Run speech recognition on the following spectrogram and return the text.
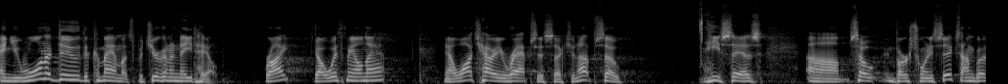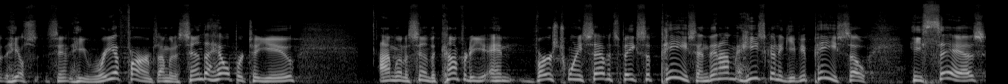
and you want to do the commandments, but you're going to need help. Right? Y'all with me on that? Now, watch how he wraps this section up. So he says, um, so in verse 26, I'm going to, send, he reaffirms, I'm going to send the helper to you. I'm going to send the comforter to you. And verse 27 speaks of peace. And then I'm, he's going to give you peace. So he says,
